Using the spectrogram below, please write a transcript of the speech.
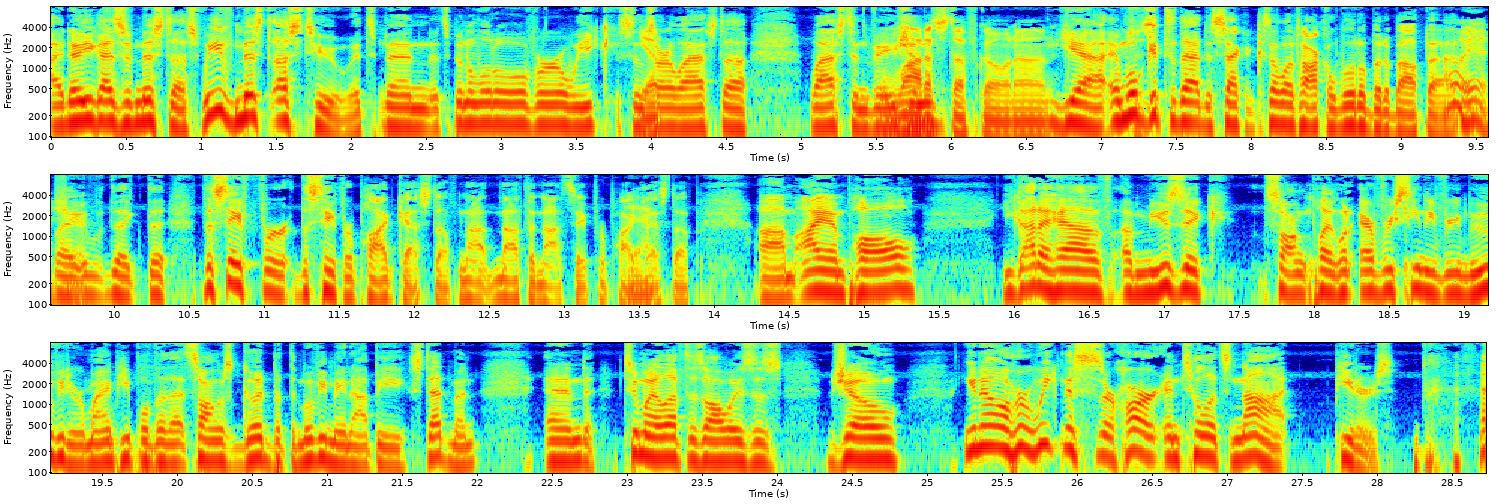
I know you guys have missed us. We've missed us too. It's been it's been a little over a week since Yep. our last uh, last invasion. A lot of stuff going on. Yeah, and we'll get to that in a second because I want to talk a little bit about that. Oh, yeah, like, sure. like the the safe for the safer podcast stuff, not not the not safe for podcast Yeah. stuff. Um, I am Paul. You got to have a music song play on every scene of your movie to remind people that that song is good, but the movie may not be Stedman. And to my left, as always, is Joe. You know her weaknesses are heart until it's not Peters.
